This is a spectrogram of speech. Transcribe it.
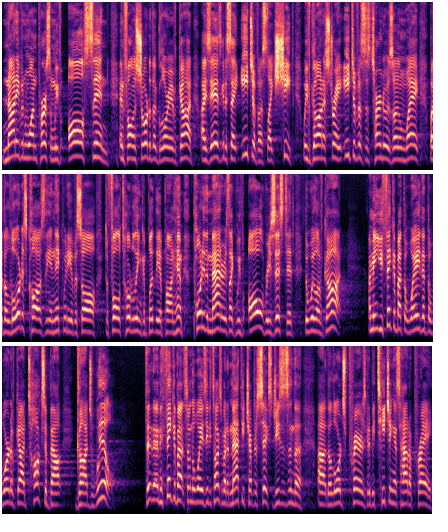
Not even one person. We've all sinned and fallen short of the glory of God. Isaiah is going to say, each of us, like sheep, we've gone astray. Each of us has turned to his own way, but the Lord has caused the iniquity of us all to fall totally and completely upon him. Point of the matter is like we've all resisted the will of God. I mean, you think about the way that the Word of God talks about God's will. I mean, think about some of the ways that he talks about it. Matthew chapter 6, Jesus in the, uh, the Lord's Prayer is going to be teaching us how to pray.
